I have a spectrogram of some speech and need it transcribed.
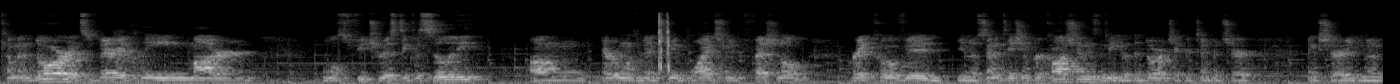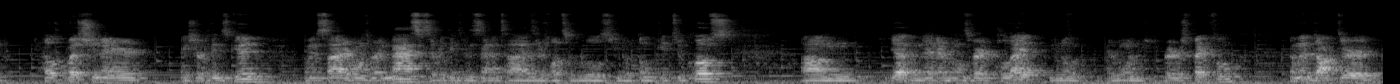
come in the door, it's a very clean, modern, almost futuristic facility. Um, everyone's been extremely polite, extremely professional, great COVID, you know, sanitation precautions. They meet you at the door, check your temperature, make sure, you know, health questionnaire, make sure everything's good. Come inside, everyone's wearing masks, everything's been sanitized, there's lots of rules, you know, don't get too close. Um, yeah, and then everyone's very polite, you know, everyone's very respectful. I'm a doctor,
